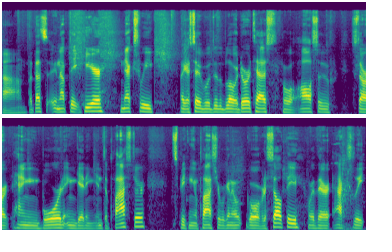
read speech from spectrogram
Um, but that's an update here. Next week, like I said, we'll do the blower door test, but we'll also start hanging board and getting into plaster. Speaking of plaster, we're gonna go over to Southie where they're actually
